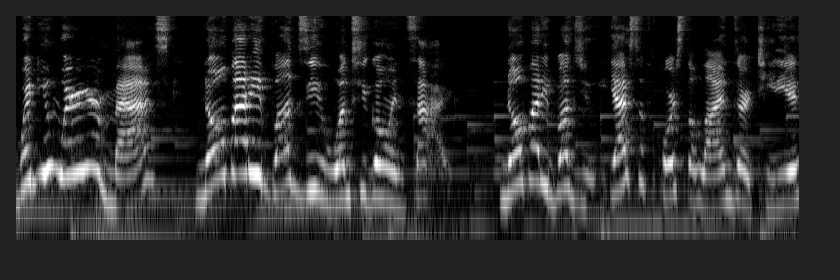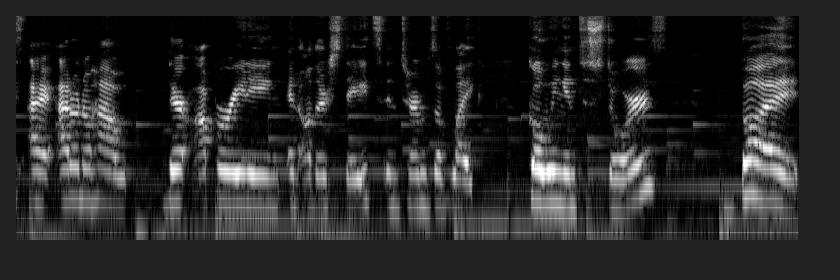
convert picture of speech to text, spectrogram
when you wear your mask, nobody bugs you once you go inside. Nobody bugs you. Yes, of course the lines are tedious. I I don't know how they're operating in other states in terms of like going into stores, but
